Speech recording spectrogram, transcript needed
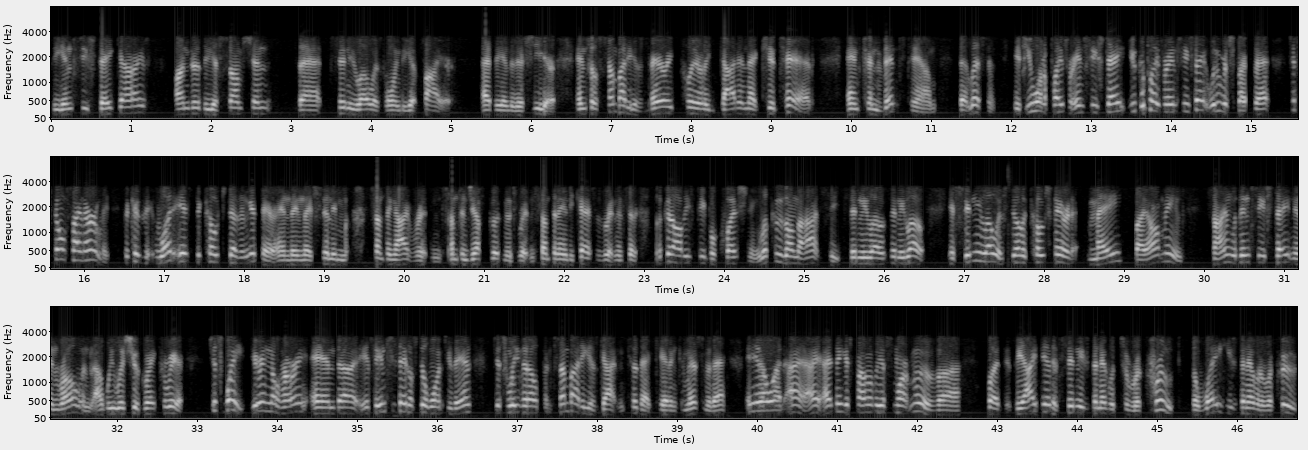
the NC State guys under the assumption that Sidney Lowe is going to get fired at the end of this year. And so somebody has very clearly got in that kid's head and convinced him that, listen, if you want to play for NC State, you can play for NC State. We respect that. Just don't sign early. Because what if the coach doesn't get there and then they send him something I've written, something Jeff Goodman's written, something Andy Katz has written and said, look at all these people questioning. Look who's on the hot seat. Sidney Lowe, Sidney Lowe. If Sidney Lowe is still the coach there at May, by all means, sign with NC State and enroll, and uh, we wish you a great career just wait. You're in no hurry, and uh, if NC State will still want you, then just leave it open. Somebody has gotten to that kid and convinced him of that, and you know what? I, I, I think it's probably a smart move. Uh, but the idea that Sidney's been able to recruit the way he's been able to recruit,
